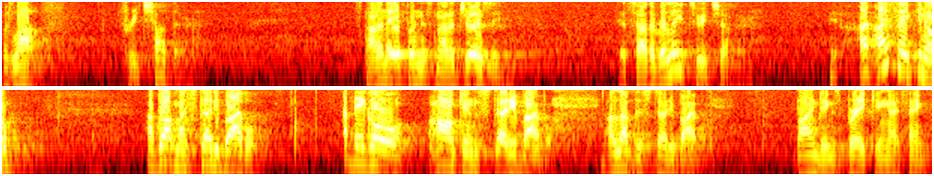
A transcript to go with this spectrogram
with love for each other. It's not an apron, it's not a jersey. It's how they relate to each other. I, I think, you know, I brought my study Bible, a big old honking study Bible. I love this study Bible. Bindings breaking, I think.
